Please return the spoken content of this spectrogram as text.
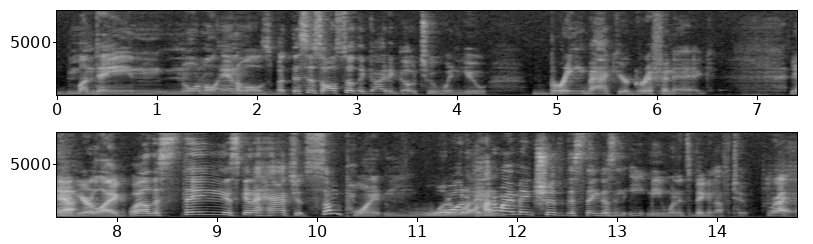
mundane normal animals, but this is also the guy to go to when you bring back your griffin egg. Yeah. And you're like, well, this thing is gonna hatch at some point, and What what? do I- how do I make sure that this thing doesn't eat me when it's big enough to? Right.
